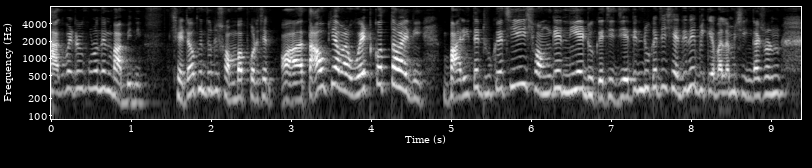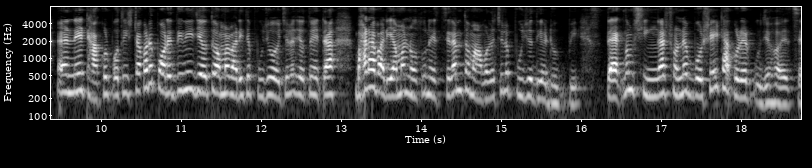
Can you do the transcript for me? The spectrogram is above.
থাকবে এটা আমি কোনোদিন ভাবিনি। সেটাও কিন্তু উনি সম্ভব করেছেন। তাও কি আবার ওয়েট করতে হয়নি? বাড়িতে ঢুকেছি, সঙ্গে নিয়ে ঢুকেছি। যেদিন ঢুকেছি সেদিনই বিকেলবেলা আমি সিংহাসন ঠাকুর প্রতিষ্ঠা করে পরের দিনই যেহেতু আমার বাড়িতে পুজো হয়েছিল, যেহেতু এটা ভাড়া বাড়ি, আমার নতুন এসেছিলাম তো মা বলেছিল পুজো দিয়ে ঢুকবি। তো একদম সিংহাসনে বসেই ঠাকুরের পুজো হয়েছে।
